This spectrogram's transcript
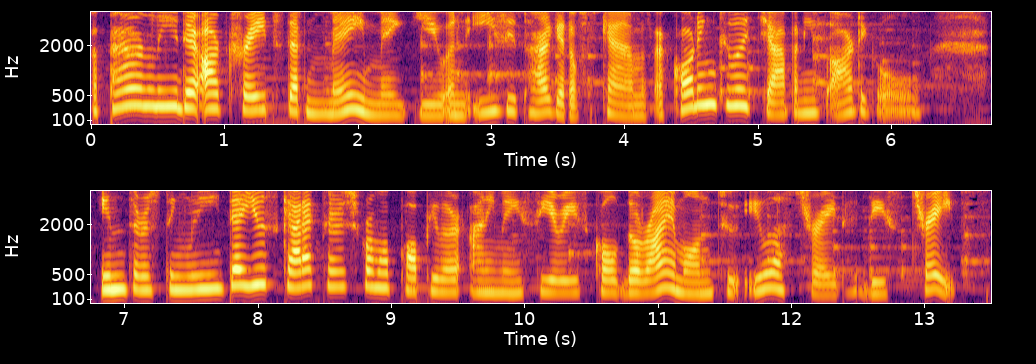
Apparently, there are traits that may make you an easy target of scams, according to a Japanese article. Interestingly, they use characters from a popular anime series called Doraemon to illustrate these traits.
